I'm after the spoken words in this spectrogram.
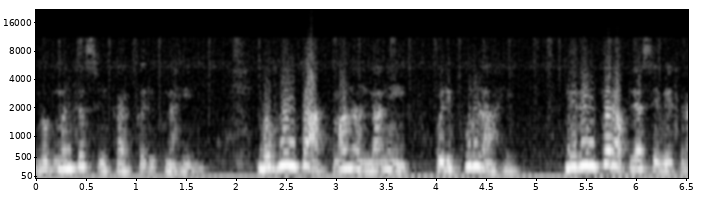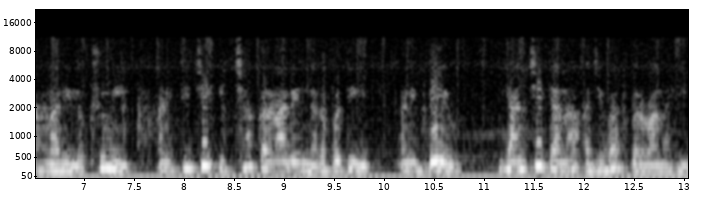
भगवंत स्वीकार करीत नाही. भगवंत आत्मानंदाने परिपूर्ण आहे. निरंतर आपल्या सेवेत राहणारी लक्ष्मी आणि तिची इच्छा करणारे नरपती आणि देव यांची त्यांना अजिबात पर्वा नाही.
